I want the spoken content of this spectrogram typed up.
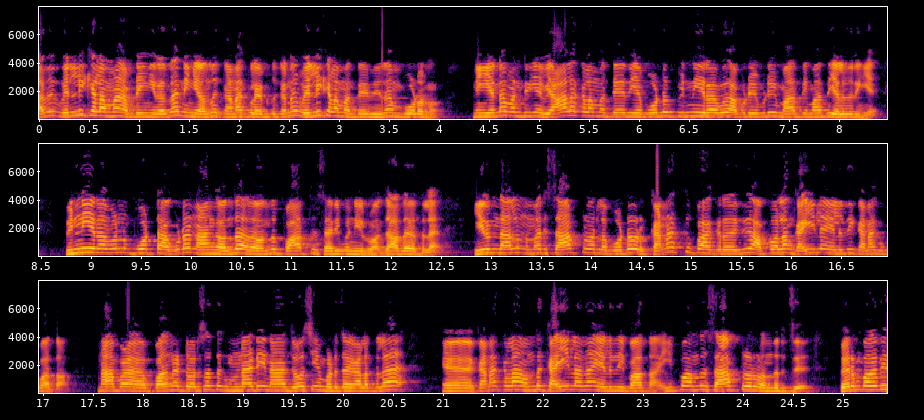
அது வெள்ளிக்கிழமை அப்படிங்கிறத நீங்கள் வந்து கணக்கில் எடுத்துக்கணும். வெள்ளிக்கிழமை தேதி தான் போடணும். நீங்கள் என்ன பண்ணுறீங்க வியாழக்கிழமை தேதியை போட்டு பின்னிரவு அப்படி இப்படி மாற்றி மாற்றி எழுதுறீங்க. பின்னிரவுன்னு போட்டால் கூட நாங்கள் வந்து அதை வந்து பார்த்து சரி பண்ணிடுவோம் ஜாதகத்தில். இருந்தாலும் இந்த மாதிரி சாஃப்ட்வேரில் போட்டு ஒரு கணக்கு பார்க்குறதுக்கு அப்போல்லாம் கையில் எழுதி கணக்கு பார்த்தோம். நான் ப பதினெட்டு வருஷத்துக்கு முன்னாடி நான் ஜோசியம் படித்த காலத்தில் கணக்கெல்லாம் வந்து கையில் தான் எழுதி பார்த்தோம். இப்போ வந்து சாஃப்ட்வேர் வந்துருச்சு. பெரும்பகுதி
